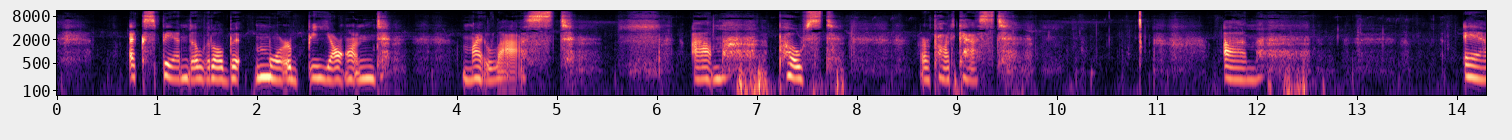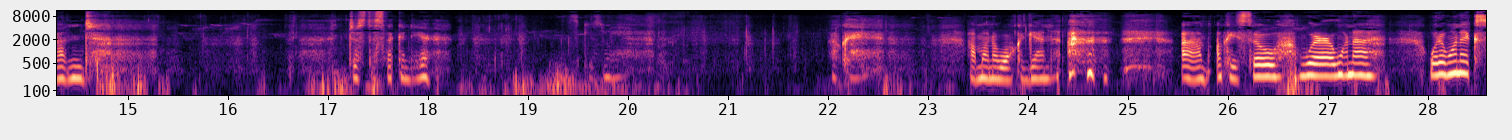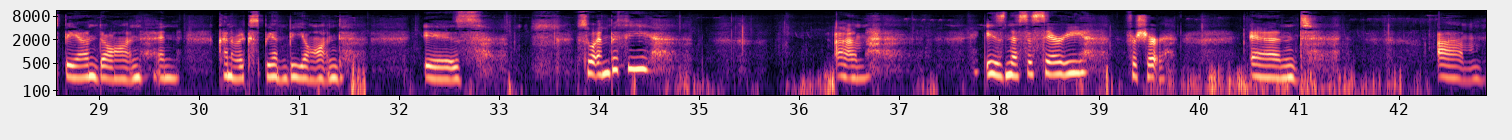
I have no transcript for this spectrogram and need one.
expand a little bit more beyond my last um, post or podcast. Um, and just a second here. Excuse me. Okay. I'm gonna walk again. um, okay, so where I wanna, what I wanna expand on and kind of expand beyond is, so empathy, um, is necessary for sure, and um,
